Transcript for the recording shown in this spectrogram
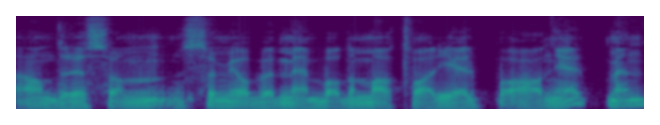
andre som, som, jobber med både matvarehjelp og annen hjelp. Men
